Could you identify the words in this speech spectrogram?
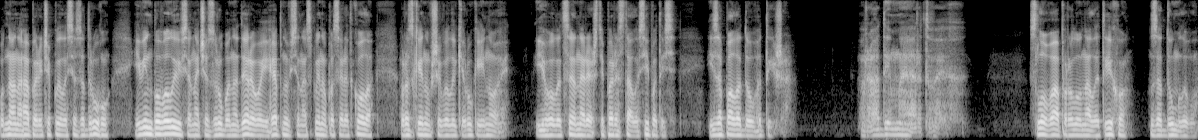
Одна нога перечепилася за другу, і він повалився, наче зрубане дерево, і гепнувся на спину посеред кола, розкинувши великі руки і ноги. Його лице нарешті перестало сіпатись, і запала довга тиша. Ради мертвих. Слова пролунали тихо, задумливо.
